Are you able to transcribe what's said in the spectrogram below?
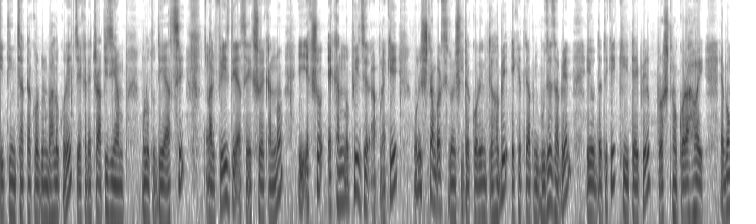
এই তিন চারটা করবেন ভালো করে যেখানে ট্রাপিজিয়াম মূলত দিয়ে আছে, আর পেজ দিয়ে আছে একশো একান্ন। এই একশো একান্ন পেজের আপনাকে উনিশ নাম্বার সৃজনশীলটা করে নিতে হবে। এক্ষেত্রে আপনি বুঝে যাবেন এই অধ্যায় থেকে কী টাইপের প্রশ্ন করা হয়। এবং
